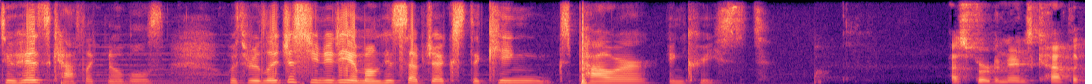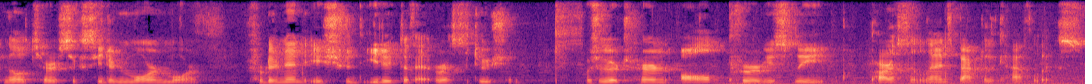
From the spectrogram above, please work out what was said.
to his Catholic nobles. With religious unity among his subjects, the king's power increased. As Ferdinand's Catholic military succeeded more and more, Ferdinand issued the Edict of Restitution, which would return all previously Protestant lands back to the Catholics.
